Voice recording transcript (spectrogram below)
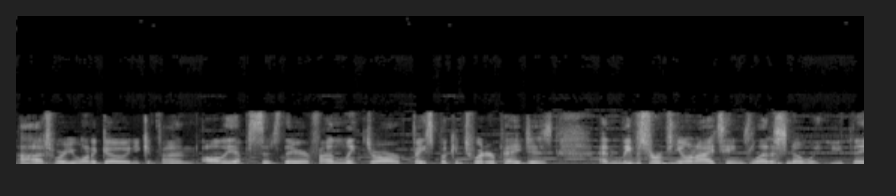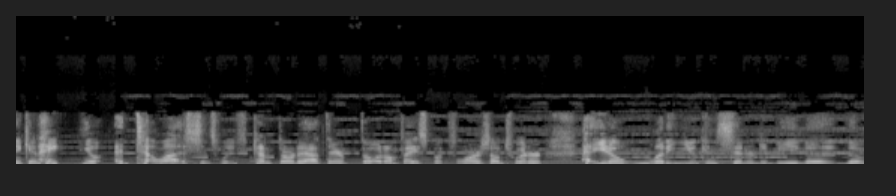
uh, to where you want to go, and you can find all the episodes there. Find link to our Facebook and Twitter pages, and leave us a review on iTunes. Let us know what you think, and hey, you know, and tell us since we've kind of thrown it out there. Throw it on Facebook for us on Twitter. Hey, you know, what do you consider to be the the?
